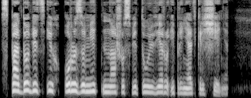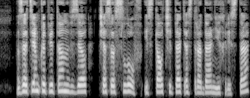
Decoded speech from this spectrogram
сподобить их уразуметь нашу святую веру и принять крещение. Затем капитан взял часослов и стал читать о страдании Христа,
